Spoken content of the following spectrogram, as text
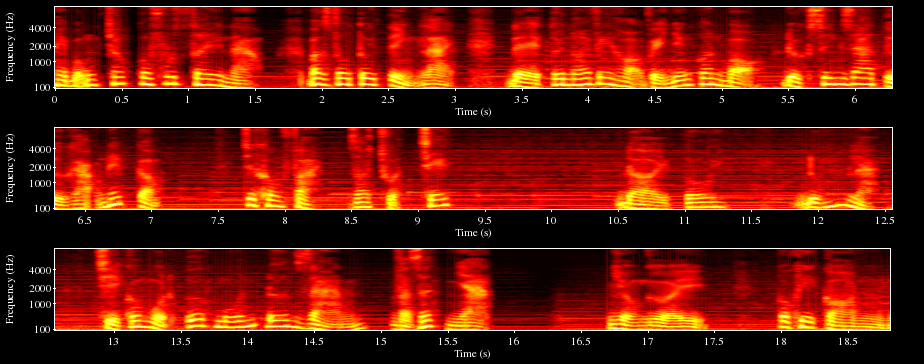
hay bỗng chốc có phút giây nào, bác dâu tôi tỉnh lại để tôi nói với họ về những con bọ được sinh ra từ gạo nếp cẩm chứ không phải do chuột chết. Đời tôi đúng là chỉ có một ước muốn đơn giản và rất nhạt. Nhiều người có khi còn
